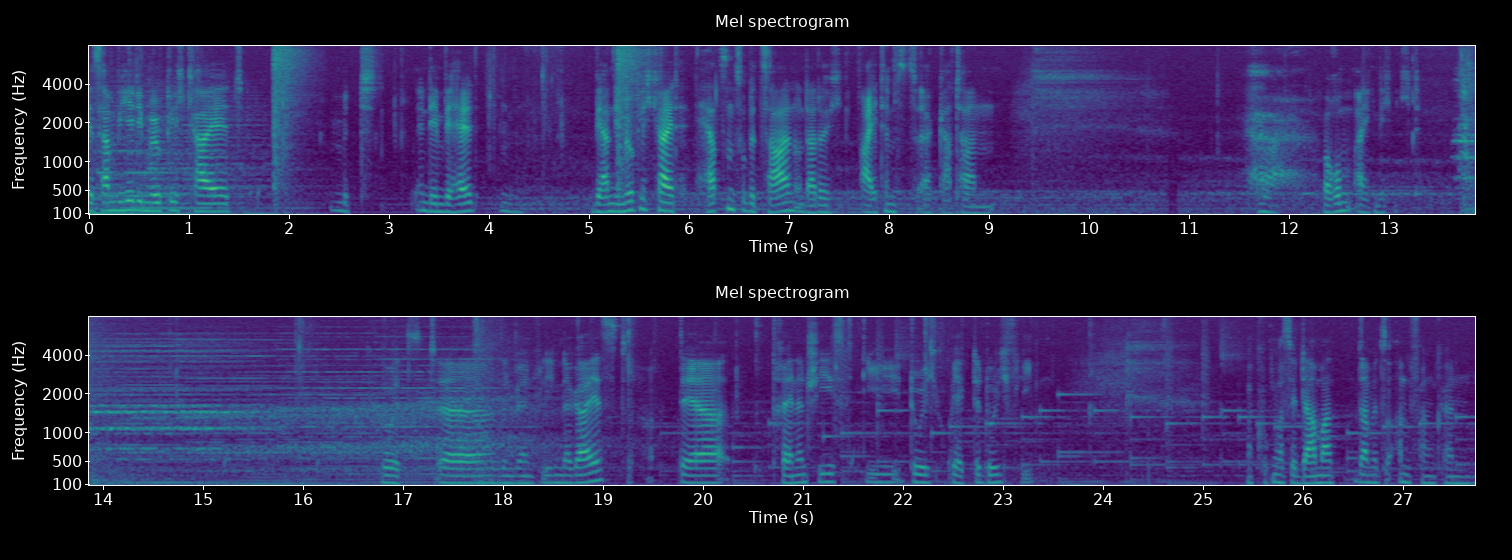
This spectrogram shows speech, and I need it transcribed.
Jetzt haben wir hier die Möglichkeit, mit, indem wir Held, wir haben die Möglichkeit, Herzen zu bezahlen und dadurch Items zu ergattern. Warum eigentlich nicht? So, jetzt äh, sind wir ein fliegender Geist, der Tränen schießt, die durch Objekte durchfliegen. Mal gucken, was wir damit so anfangen können.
